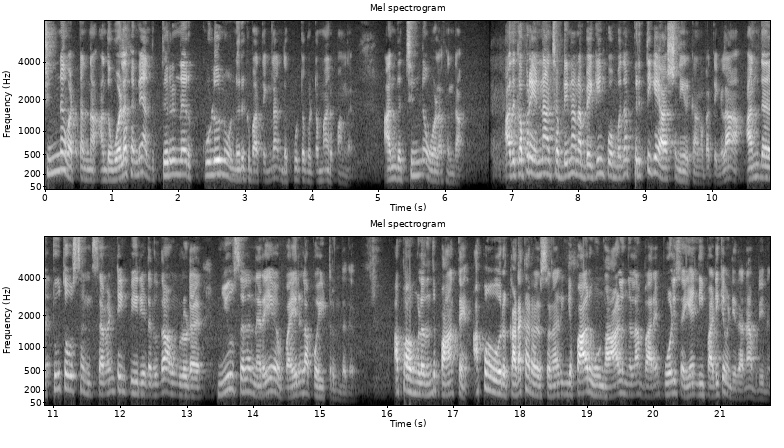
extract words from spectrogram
சின்ன வட்டம் தான். அந்த உலகமே அந்த திருநர் குழுன்னு ஒன்று இருக்குது பார்த்தீங்களா அந்த கூட்ட கூட்டமாக இருப்பாங்க. அந்த சின்ன உலகம் தான் அதுக்கப்புறம் என்ன ஆச்சு அப்படின்னா நான் பெக்கிங் போகும்போது தான் பிரித்திகை ஆஷினி இருக்காங்க பார்த்தீங்களா? அந்த டூ தௌசண்ட் செவன்டீன் பீரியடில் தான் அவங்களோட நியூஸ் எல்லாம் நிறைய வைரலாக போயிட்டு இருந்தது. அப்போ அவங்கள வந்து பார்த்தேன். அப்போ ஒரு கடைக்காரர் சொன்னார் இங்கே பாரு உங்கள் ஆளுங்கெல்லாம் பாரு போலீஸ் ஐயா நீ படிக்க வேண்டியதானே? அப்படின்னு.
